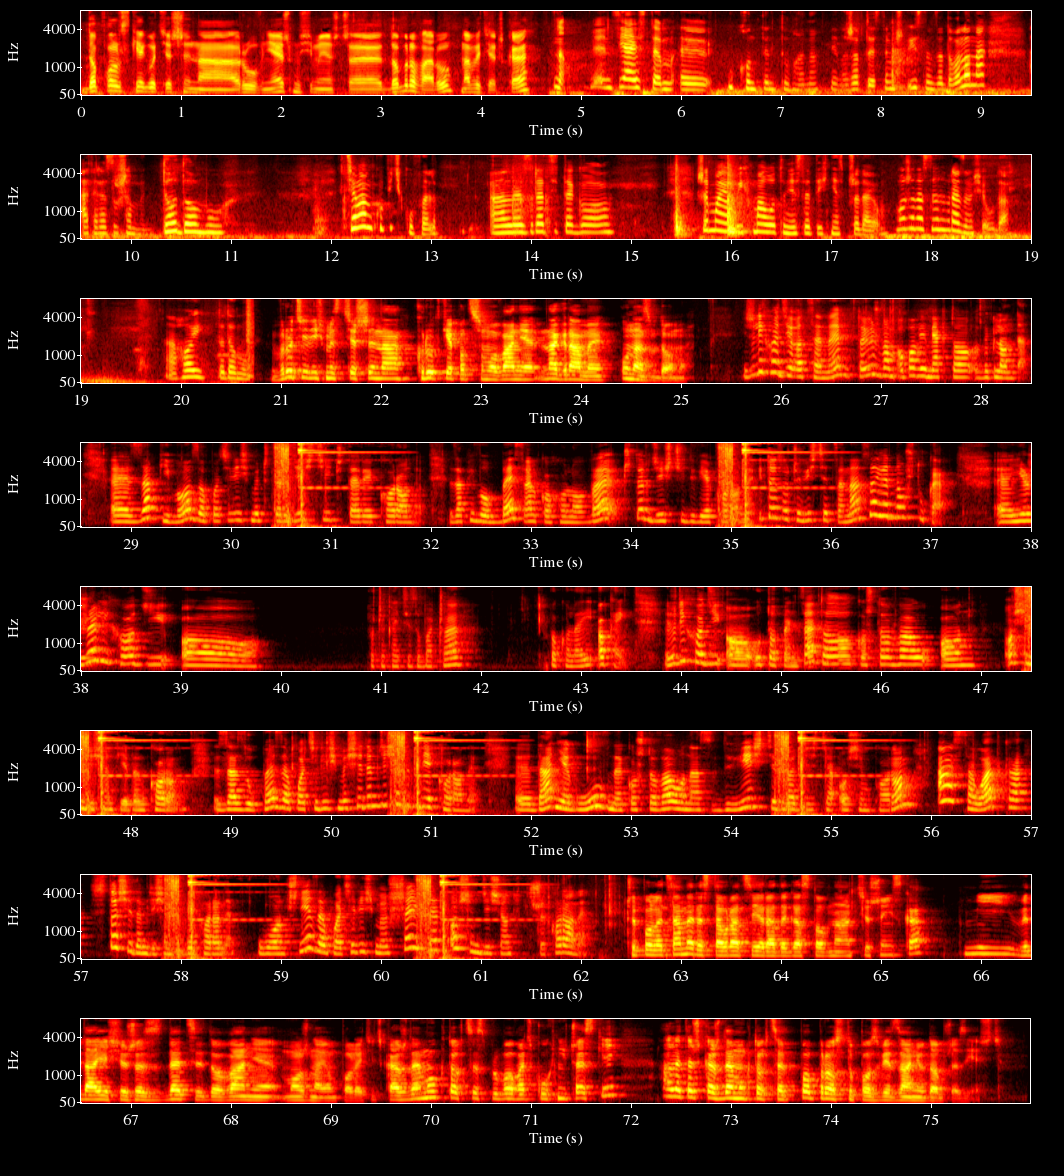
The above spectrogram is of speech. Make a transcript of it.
Do polskiego Cieszyna również. Musimy jeszcze do browaru na wycieczkę. No, więc ja jestem y, ukontentowana. Nie no, żartuję, jestem, jestem zadowolona. A teraz ruszamy do domu. Chciałam kupić kufel, ale z racji tego, że mają ich mało, to niestety ich nie sprzedają. Może następnym razem się uda. Ahoj, do domu. Wróciliśmy z Cieszyna. Krótkie podsumowanie nagramy u nas w domu. Jeżeli chodzi o ceny, to już Wam opowiem, jak to wygląda. E, Za piwo zapłaciliśmy 44 korony. Za piwo bezalkoholowe 42 korony. I to jest oczywiście cena za jedną sztukę. E, Jeżeli chodzi o. Poczekajcie, zobaczę. Po kolei. Ok. Jeżeli chodzi o utopęca, to kosztował on 81 koron. Za zupę zapłaciliśmy 72 korony. E, Danie główne kosztowało nas 228 koron, a sałatka 172 korony. Łącznie zapłaciliśmy 683 korony. Czy polecamy restaurację Radegastowna Cieszyńska? Mi wydaje się, że zdecydowanie można ją polecić każdemu, kto chce spróbować kuchni czeskiej, ale też każdemu, kto chce po prostu po zwiedzaniu dobrze zjeść.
